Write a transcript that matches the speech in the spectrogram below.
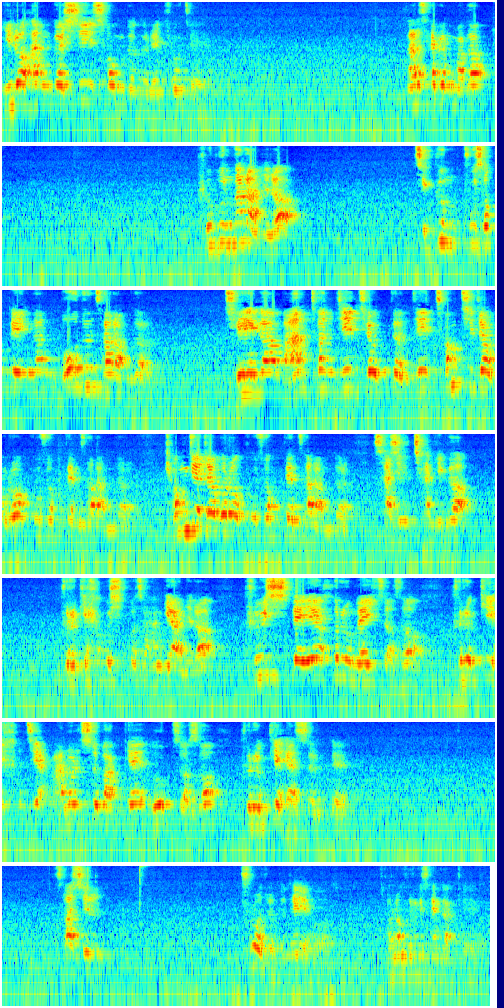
이러한 것이 성도들의 교제예요. 나는 새벽마다 그분만 아니라 지금 구속되어 있는 모든 사람들, 죄가 많던지 적던지 정치적으로 구속된 사람들, 경제적으로 구속된 사람들, 사실 자기가 그렇게 하고 싶어서 한 게 아니라 그 시대의 흐름에 있어서 그렇게 하지 않을 수밖에 없어서 그렇게 했을 때 사실 풀어줘도 돼요. 저는 그렇게 생각해요.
